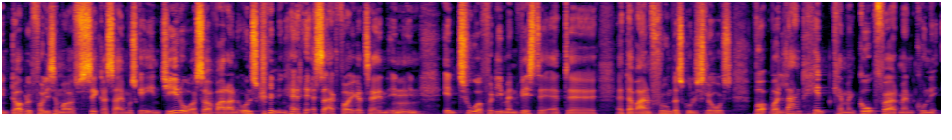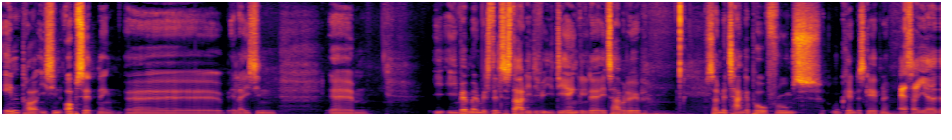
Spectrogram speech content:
en dobbelt for ligesom at sikre sig måske en Giro, og så var der en undskyldning, han har sagt, for ikke at tage en, en, mm. en, en tur, fordi man vidste, at, øh, at der var en Froome, der skulle slås. Hvor, hvor langt hen kan man gå, før at man kunne ændre i sin opsætning, øh, eller i sin... Øh, i, i hvem man vil stille til start i de, i de enkelte etabeløb? Sådan med tanke på Frooms ukendte skæbne. Altså, jeg,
